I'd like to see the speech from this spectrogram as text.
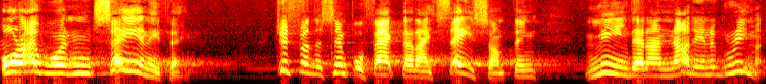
Or I wouldn't say anything. Just for the simple fact that I say something mean that I'm not in agreement.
